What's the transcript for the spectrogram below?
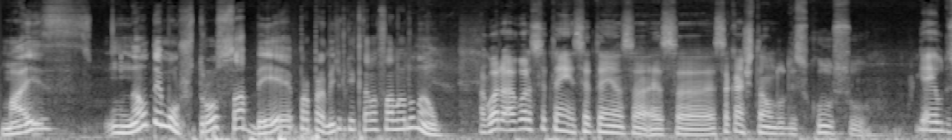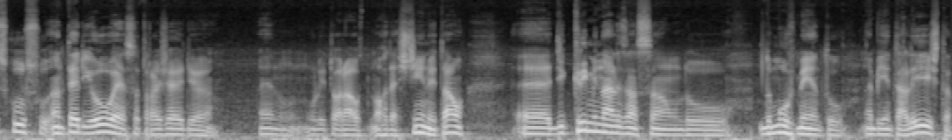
mas não demonstrou saber propriamente do que estava falando, não. Agora, agora você tem, você tem essa, essa, essa questão do discurso, e aí o discurso anterior a essa tragédia né, no, no litoral nordestino e tal, é, de criminalização do, do movimento ambientalista,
